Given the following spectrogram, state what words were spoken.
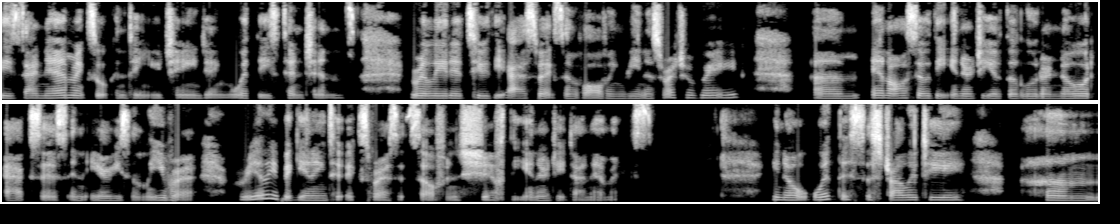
these dynamics will continue changing with these tensions related to the aspects involving Venus retrograde. Um, and also the energy of the lunar node axis in Aries and Libra really beginning to express itself and shift the energy dynamics. You know, with this astrology, um,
